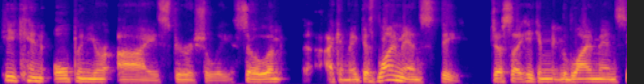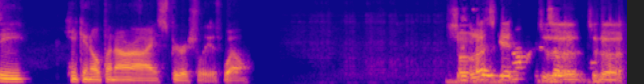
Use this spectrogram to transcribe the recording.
he can open your eyes spiritually. So let me, I can make this blind man see, just like he can make the blind man see. He can open our eyes spiritually as well. So let's get to the to the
